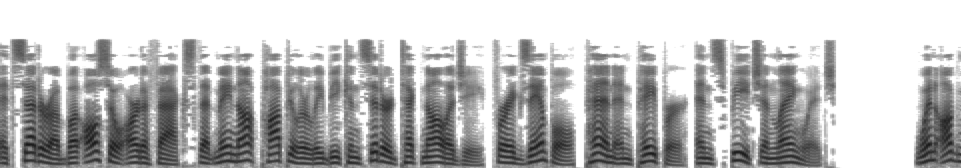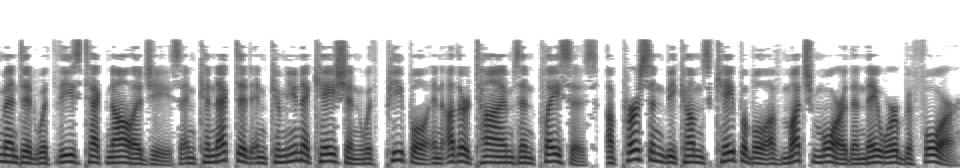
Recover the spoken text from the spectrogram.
etc. but also artifacts that may not popularly be considered technology, for example, pen and paper, and speech and language. When augmented with these technologies and connected in communication with people in other times and places, a person becomes capable of much more than they were before.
